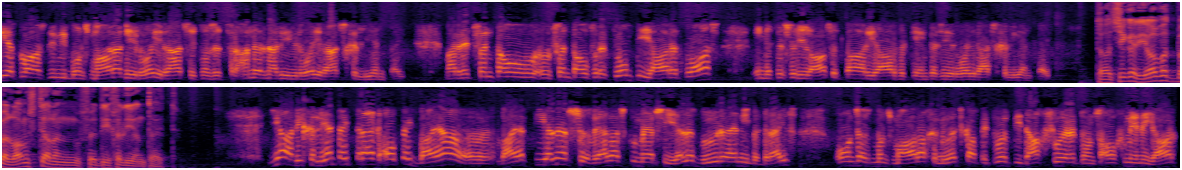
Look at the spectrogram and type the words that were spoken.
veeplaas doen die Bonsmara die rooi ras het ons dit verander na die rooi ras geleentheid. Maar dit vind al vind al vir 'n klompie jare plaas en dit is vir die laaste paar jaar bekend as die rooi ras geleentheid. Daar seker heelwat belangstelling vir die geleentheid. Ja, die geleentheid trek altyd baie uh, baie teelers sowel as kommersiële boere in die bedryf. Ons as Monsmara Genootskap het ook die dag voor dit ons algemene jaar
